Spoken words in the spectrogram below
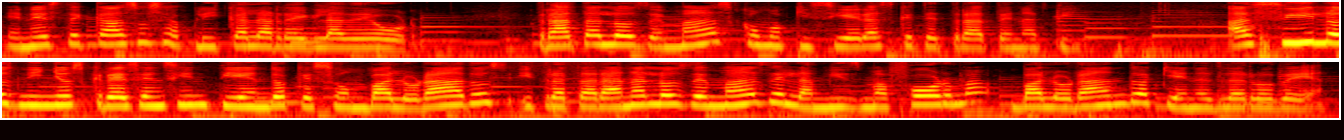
En este caso se aplica la regla de oro. Trata a los demás como quisieras que te traten a ti. Así los niños crecen sintiendo que son valorados y tratarán a los demás de la misma forma, valorando a quienes le rodean.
